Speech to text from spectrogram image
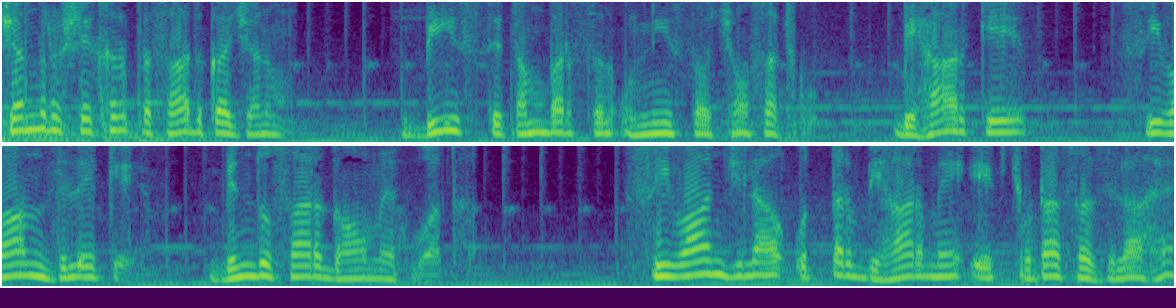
चंद्रशेखर प्रसाद का जन्म 20 सितंबर सन 1964 को बिहार के सिवान ज़िले के बिंदुसार गाँव में हुआ था। सीवान जिला उत्तर बिहार में एक छोटा सा जिला है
